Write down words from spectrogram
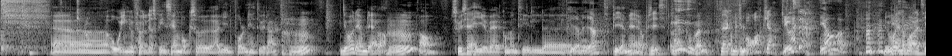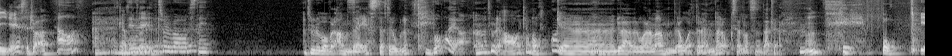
Eh, och in och följ oss på Instagram också. Agilpodden heter vi där. Det var det om det va? Ja. Ska vi säga hej och välkommen till eh, Pia-Mia. Pia-Mia, ja precis. Välkommen. Välkommen tillbaka. Just det. Ja. Du var en av våra tidiga gäster tror jag. ja. Ganska Eh, tidigt. Jag tror det var avsnitt... Jag tror det var vår andra gäst efter Ola. Var jag? Ja, jag tror det. Ja, kan vara. Och eh, du är väl vår andra återvändare också eller något sånt där tror jag. Kul. Och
